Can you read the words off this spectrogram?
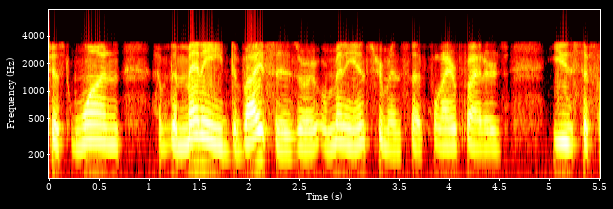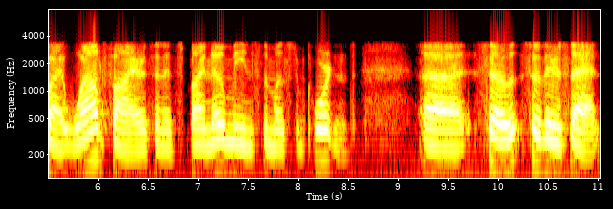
just one of the many devices or, or many instruments that firefighters use to fight wildfires, and it's by no means the most important. Uh, so, so there's that.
